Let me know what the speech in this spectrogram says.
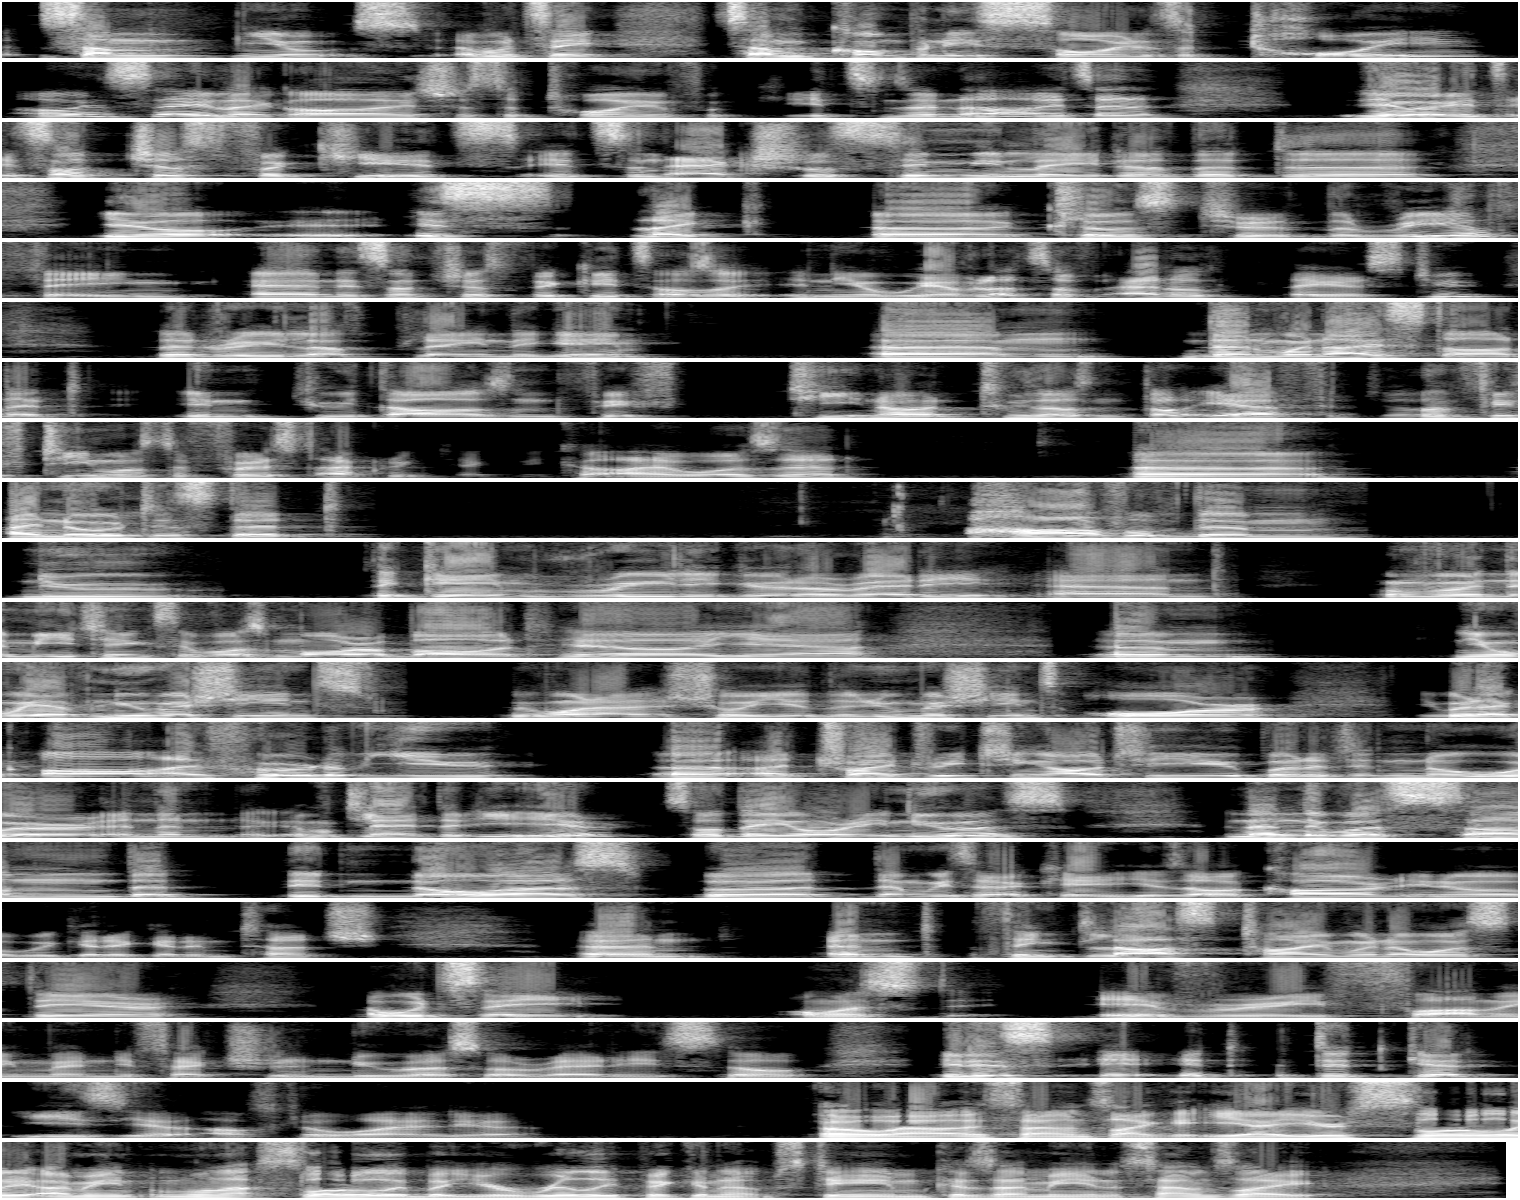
some you know i would say some companies saw it as a toy i would say like oh it's just a toy for kids. And then no it's a you know it's, it's not just for kids. It's an actual simulator that uh, you know is like uh, close to the real thing and it's not just for kids. Also you know we have lots of adult players too that really love playing the game um, then when i started in 2015 or 2000 yeah 2015 was the first agritechnica i was at uh, I noticed that half of them knew the game really good already, and when we were in the meetings, it was more about, yeah, yeah, um, you know, we have new machines. We want to show you the new machines, or they were like, oh, I've heard of you. Uh, I tried reaching out to you, but I didn't know where. And then I'm glad that you're here. So they already knew us. And then there was some that didn't know us, but then we said, okay, here's our card. You know, we gotta get in touch. And and I think last time when I was there, I would say almost every farming manufacturer knew us already. So it is it, it did get easier after a while, yeah. Oh wow, it sounds like it. Yeah, you're slowly. I mean, well, not slowly, but you're really picking up steam because I mean, it sounds like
